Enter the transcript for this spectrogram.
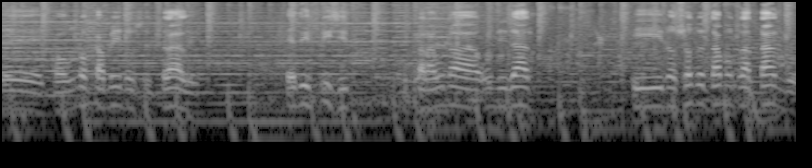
eh, con unos caminos centrales, es difícil para una unidad y nosotros estamos tratando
